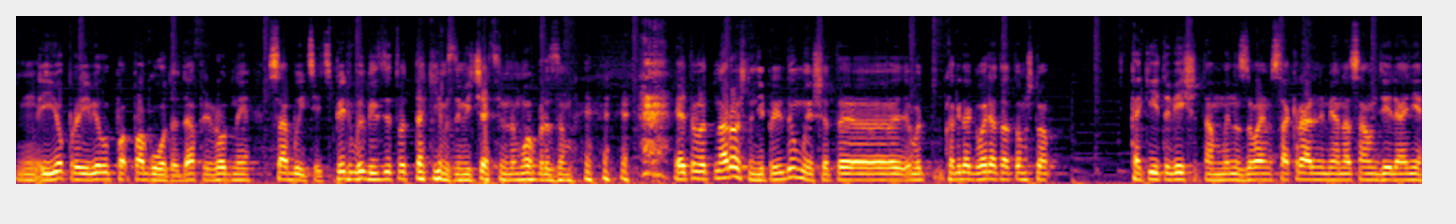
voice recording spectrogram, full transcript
ее проявила погода, да, природные события. Теперь выглядит вот таким замечательным образом. Это вот нарочно не придумаешь. Это э, вот когда говорят о том, что какие-то вещи там мы называем сакральными, а на самом деле они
